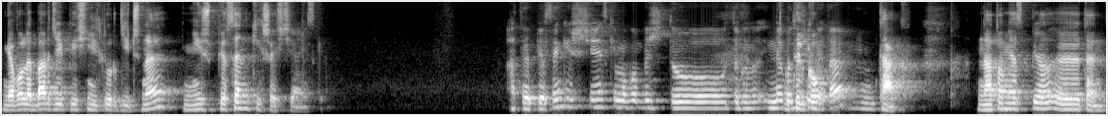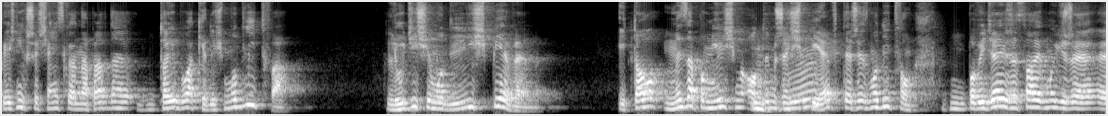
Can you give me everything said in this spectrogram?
ja wolę bardziej pieśni liturgiczne niż piosenki chrześcijańskie. A te piosenki chrześcijańskie mogą być do tego innego Tylko odcinka, tak? tak. Natomiast y, ten pieśń chrześcijańska naprawdę to i była kiedyś modlitwa. Ludzie się modlili śpiewem. I to my zapomnieliśmy o tym, że Mhm. śpiew też jest modlitwą. Powiedziałeś, że Sławek mówi, że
